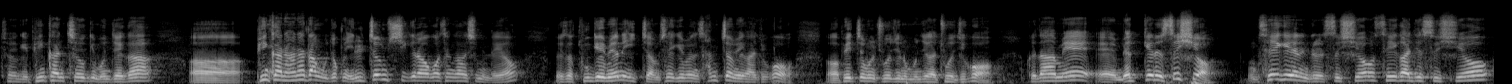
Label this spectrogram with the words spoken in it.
채우기 빈칸 채우기 문제가 어, 빈칸 하나당 무조건 1점씩이라고 생각하시면 돼요. 그래서 두 개면 2점, 세 개면 3점 해가지고 어, 배점을 주어지는 문제가 주어지고 그 다음에 몇 개를 쓰시오. 세 개를 쓰시오, 세 가지 쓰시오,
